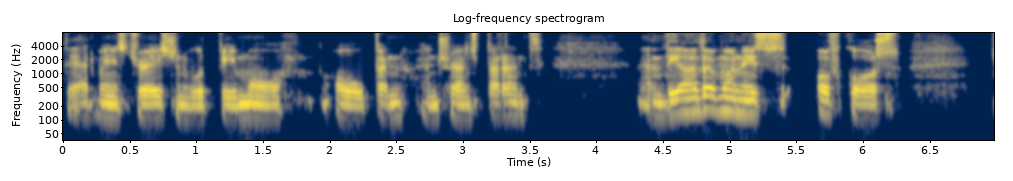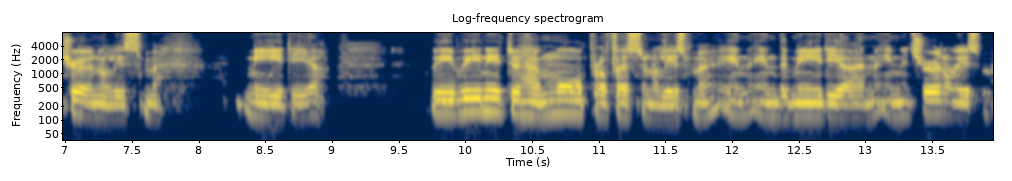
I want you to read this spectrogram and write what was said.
the administration would be more open and transparent. And the other one is, of course, journalism, media. We, we need to have more professionalism in, in the media and in journalism.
